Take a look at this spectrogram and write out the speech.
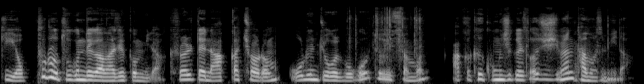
이렇게 옆으로 두 군데가 맞을 겁니다. 그럴 때는 아까처럼 오른쪽을 보고 트위스 한번 아까 그 공식을 써주시면 다 맞습니다.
